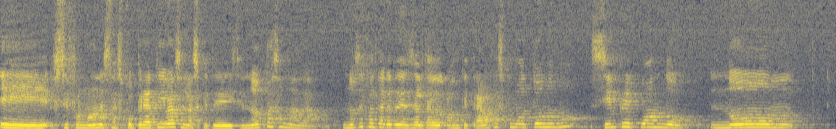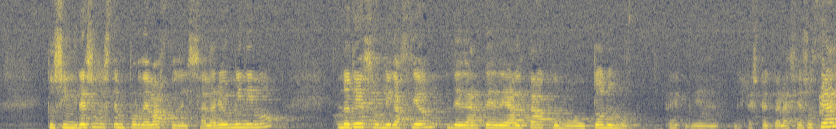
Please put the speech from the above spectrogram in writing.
Eh, se formaron estas cooperativas en las que te dicen, no pasa nada, no hace falta que te des de alta, aunque trabajes como autónomo, siempre y cuando no tus ingresos estén por debajo del salario mínimo, no tienes obligación de darte de alta como autónomo respecto a la seguridad social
